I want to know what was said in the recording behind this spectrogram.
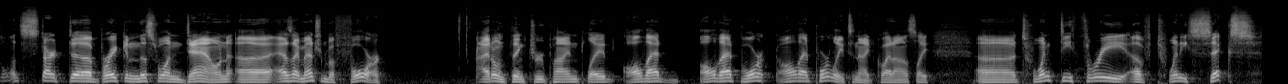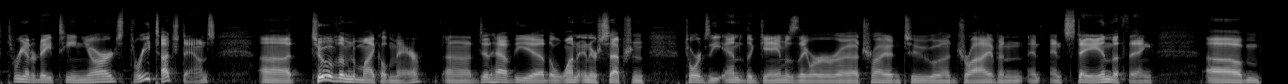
let's start uh, breaking this one down. Uh, as I mentioned before, I don't think Drew Pyne played all that all that poor, all that poorly tonight. Quite honestly, uh, 23 of 26, 318 yards, three touchdowns, uh, two of them to Michael Mayer. Uh, did have the uh, the one interception towards the end of the game as they were uh, trying to uh, drive and, and and stay in the thing. Um,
